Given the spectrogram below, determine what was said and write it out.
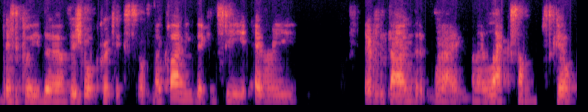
basically the visual critics of my climbing. They can see every every time that when I when I lack some skill,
